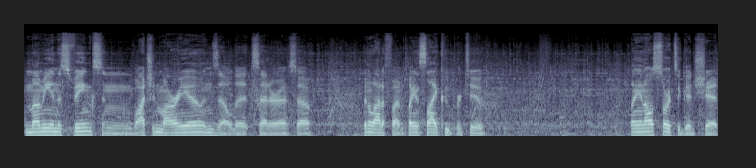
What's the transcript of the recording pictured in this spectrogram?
mummy and the sphinx and watching mario and zelda etc so been a lot of fun. Playing sly cooper too Playing all sorts of good shit.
